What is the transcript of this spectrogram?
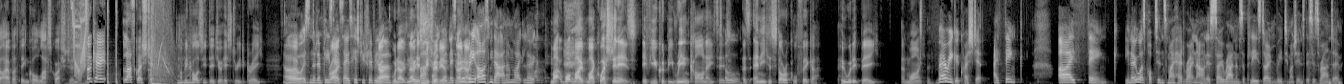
I have a thing called Last Question. Okay, last question. And because you did your history degree. Oh, um, it's not, then please right. don't say it's history trivia. No, well, no, no Oh, history thank trivia. goodness. No, no. Everybody asked me that, and I'm like, look, My, what my, my question is if you could be reincarnated Ooh. as any historical figure, who would it be and why? Very good question. I think, I think, you know what's popped into my head right now, and it's so random, so please don't read too much into this, it's random.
